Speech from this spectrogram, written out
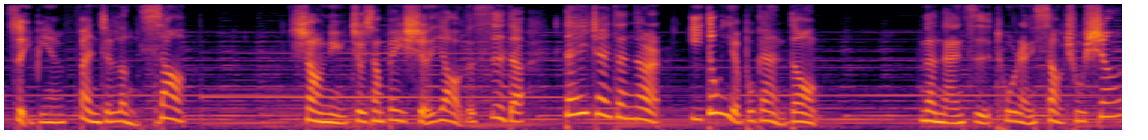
嘴边泛着冷笑。少女就像被蛇咬了似的，呆站在那儿，一动也不敢动。那男子突然笑出声，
